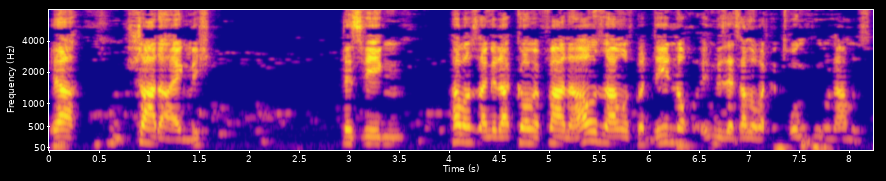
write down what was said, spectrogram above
Ja, schade eigentlich. Deswegen haben wir uns dann gedacht, komm, wir fahren nach Hause, haben uns bei denen noch hingesetzt, haben noch was getrunken und haben uns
